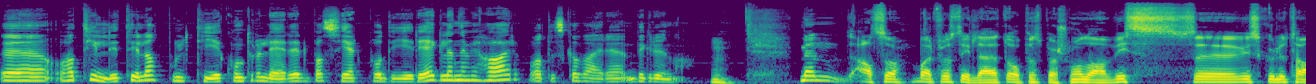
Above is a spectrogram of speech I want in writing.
og ha tillit til at politiet kontrollerer basert på de reglene vi har, og at det skal være begrunna. Mm. Men altså, bare for å stille deg et åpent spørsmål, da. Hvis uh, vi skulle ta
